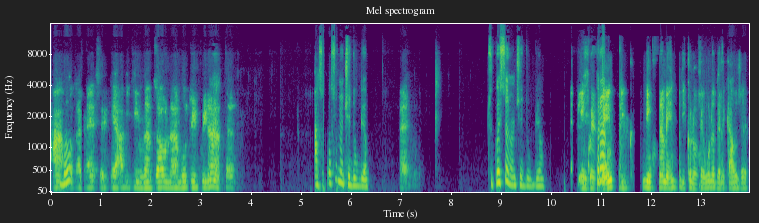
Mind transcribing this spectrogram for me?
Ah, Boh. potrebbe essere che abiti in una zona molto inquinata. Ah, su questo non c'è dubbio. Eh, Su questo non c'è dubbio. l'inquinamento, l'inquinamento dicono che è una delle cause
